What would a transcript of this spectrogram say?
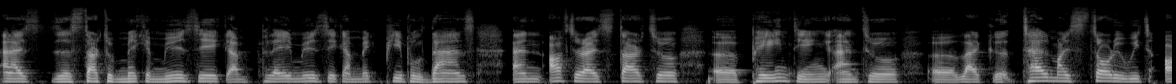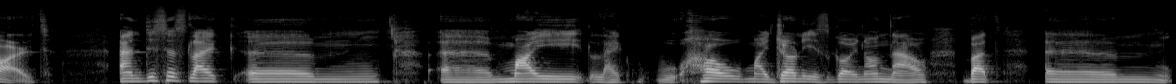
and I start to make a music and play music and make people dance. And after I start to uh, painting and to uh, like uh, tell my story with art, and this is like um, uh, my like how my journey is going on now but um,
